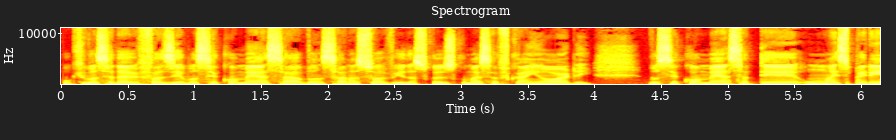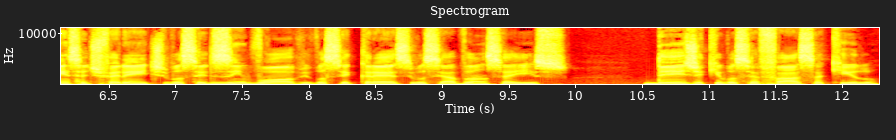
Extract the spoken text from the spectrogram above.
O que você deve fazer, você começa a avançar na sua vida, as coisas começam a ficar em ordem. Você começa a ter uma experiência diferente, você desenvolve, você cresce, você avança, é isso. Desde que você faça aquilo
